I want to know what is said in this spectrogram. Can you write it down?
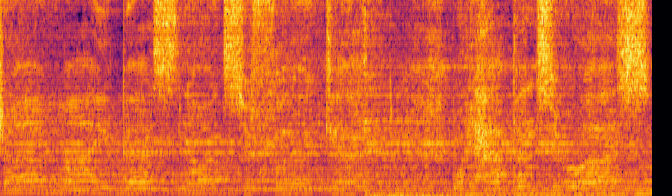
try my best not to forget What happened to us.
